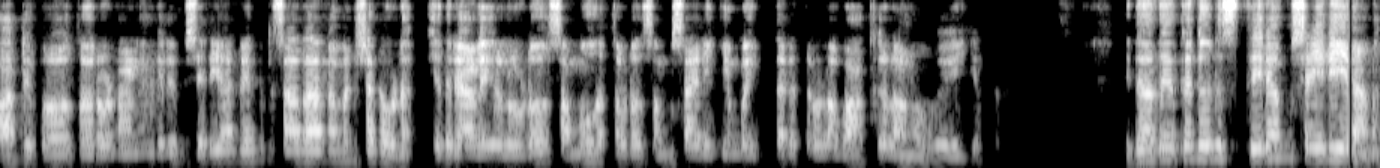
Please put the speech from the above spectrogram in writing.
പാർട്ടി പ്രവർത്തകരോടാണെങ്കിലും ശരി അല്ലെങ്കിൽ സാധാരണ മനുഷ്യരോട് എതിരാളികളോടോ സമൂഹത്തോടോ സംസാരിക്കുമ്പോൾ ഇത്തരത്തിലുള്ള വാക്കുകളാണ് ഉപയോഗിക്കുന്നത്. ഇത് അദ്ദേഹത്തിന്റെ ഒരു സ്ഥിരം ശൈലിയാണ്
